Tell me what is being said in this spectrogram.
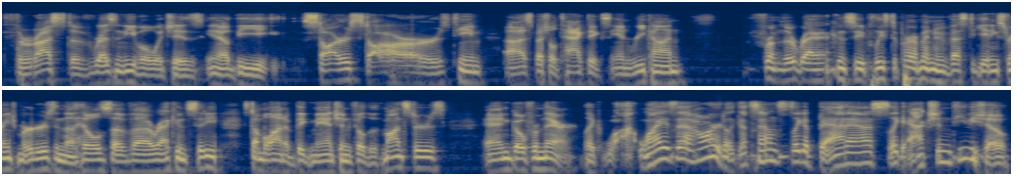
thrust of Resident Evil, which is you know the stars stars team, uh, special tactics and recon from the Raccoon City Police Department investigating strange murders in the hills of uh, Raccoon City, stumble on a big mansion filled with monsters, and go from there. Like, wh- why is that hard? Like, that sounds like a badass like action TV show.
